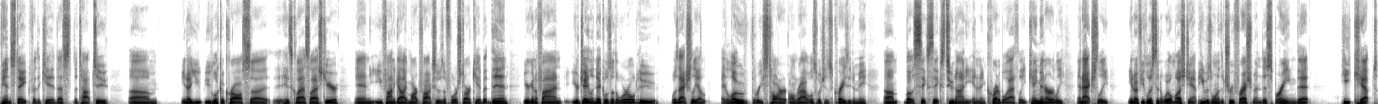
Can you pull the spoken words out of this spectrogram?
Penn State for the kid. That's the top two. Um, you know, you you look across uh, his class last year, and you find a guy like Mark Fox, who was a four star kid. But then you're going to find your Jalen Nichols of the world, who was actually a, a low three star on Rivals, which is crazy to me. Um, but was 6'6, 290, and an incredible athlete. Came in early, and actually, you know, if you listen to Will Muschamp, he was one of the true freshmen this spring that he kept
